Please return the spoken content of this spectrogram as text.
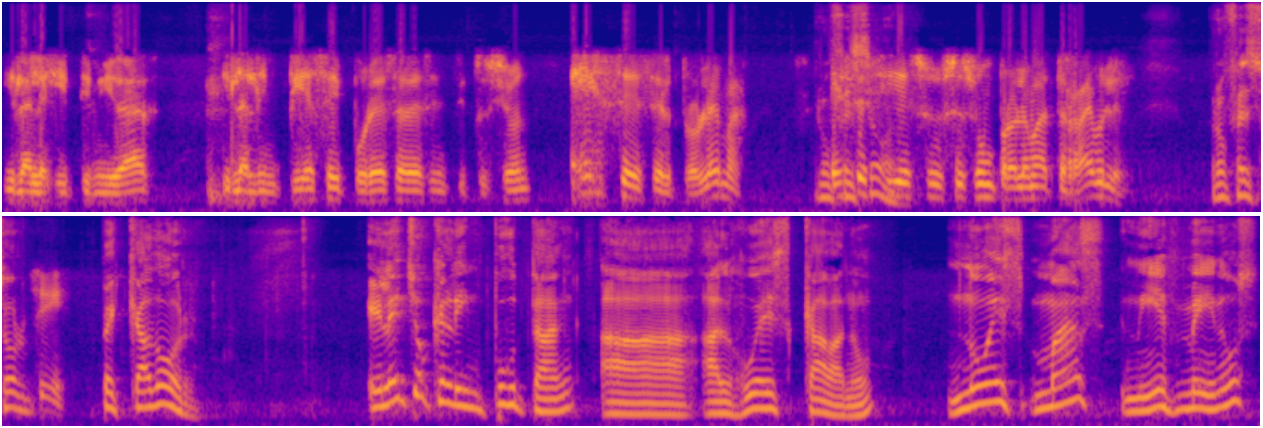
y la legitimidad y la limpieza y pureza de esa institución. Ese es el problema ese sí, es un problema terrible. Profesor, pescador, el hecho que le imputan a- al juez Cábano no es más ni es menos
